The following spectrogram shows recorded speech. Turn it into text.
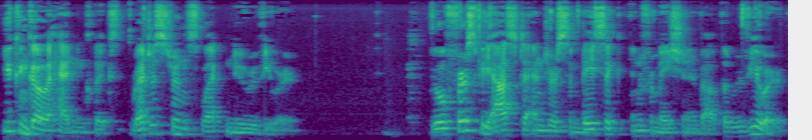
you can go ahead and click Register and select New Reviewer. You will first be asked to enter some basic information about the reviewer.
